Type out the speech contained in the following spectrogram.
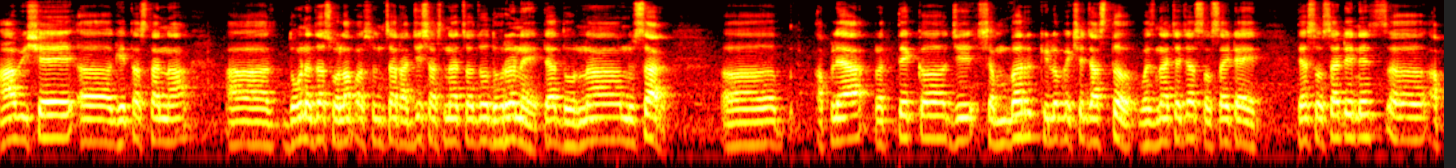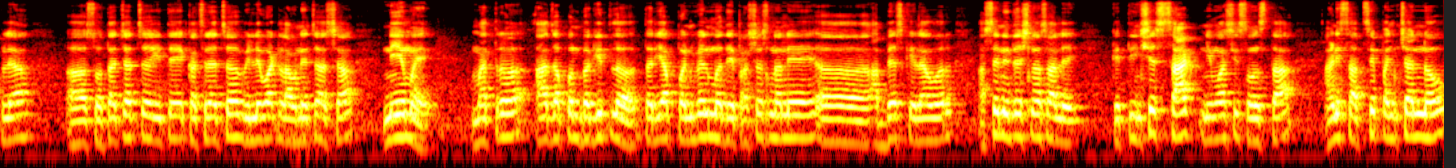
हा विषय घेत असताना दोन हजार सोळापासूनचा राज्य शासनाचा जो धोरण आहे त्या धोरणानुसार आपल्या प्रत्येक जे शंभर किलोपेक्षा जास्त वजनाच्या ज्या सोसायट्या आहेत त्या सोसायटीनेच आपल्या स्वतःच्याच इथे कचऱ्याचं विल्हेवाट लावण्याचा असा नियम आहे. मात्र आज आपण बघितलं तर या पनवेलमध्ये प्रशासनाने अभ्यास केल्यावर असे निदर्शनास आले की तीनशे साठ निवासी संस्था आणि सातशे पंच्याण्णव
